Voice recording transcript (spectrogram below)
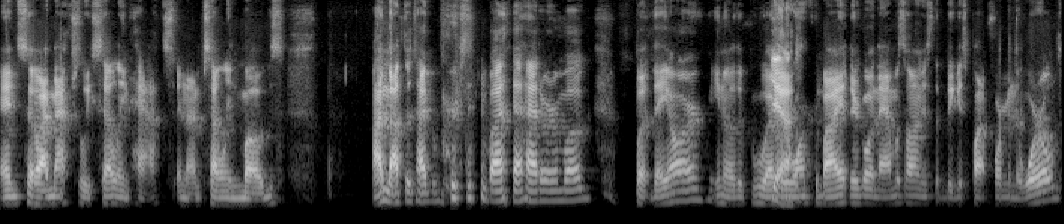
And so I'm actually selling hats and I'm selling mugs. I'm not the type of person to buy a hat or a mug, but they are. You know, the, whoever yeah. wants to buy it, they're going to Amazon. It's the biggest platform in the world.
